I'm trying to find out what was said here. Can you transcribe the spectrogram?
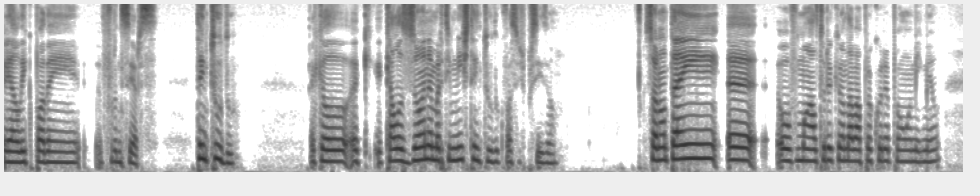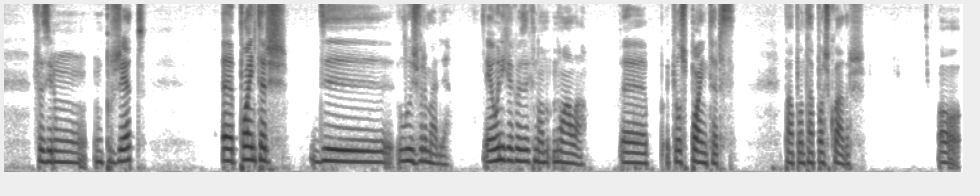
é ali que podem fornecer-se. Tem tudo. Aquele, aquela zona Martiminis tem tudo o que vocês precisam. Só não tem. Uh, houve uma altura que eu andava à procura para um amigo meu fazer um, um projeto, uh, pointers de luz vermelha. É a única coisa que não, não há lá. Uh, aqueles pointers para apontar para os quadros. Ou,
